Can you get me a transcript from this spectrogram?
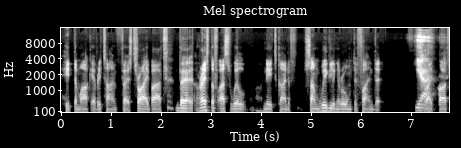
hit the mark every time first try. But the rest of us will need kind of some wiggling room to find the yeah. right part.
